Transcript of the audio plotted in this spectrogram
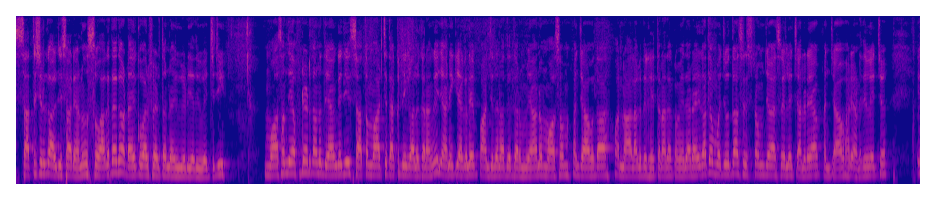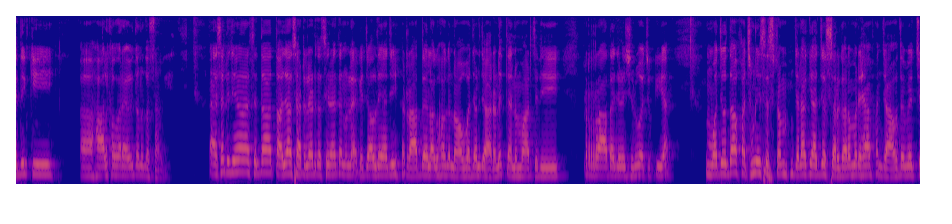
ਸਤਿ ਸ਼੍ਰੀ ਅਕਾਲ ਜੀ ਸਾਰਿਆਂ ਨੂੰ, ਸਵਾਗਤ ਹੈ ਤੁਹਾਡਾ ਇੱਕ ਵਾਰ ਫਿਰ ਤੋਂ ਨਵੀਂ ਵੀਡੀਓ ਦੇ ਵਿੱਚ ਜੀ। ਮੌਸਮ ਦੀ ਅਪਡੇਟ ਤੁਹਾਨੂੰ ਦਿਆਂਗੇ ਜੀ 7 ਮਾਰਚ ਤੱਕ ਦੀ ਗੱਲ ਕਰਾਂਗੇ, ਯਾਨੀ ਕਿ ਅਗਲੇ 5 ਦਿਨਾਂ ਦੇ ਦਰਮਿਆਨ ਮੌਸਮ ਪੰਜਾਬ ਦਾ ਔਰ ਨਾਲ ਲੱਗਦੇ ਖੇਤਰਾਂ ਦਾ ਕਿਵੇਂ ਦਾ ਰਹੇਗਾ ਤੇ ਮੌਜੂਦਾ ਸਿਸਟਮ ਜੋ ਇਸ ਵੇਲੇ ਚੱਲ ਰਿਹਾ ਪੰਜਾਬ, ਹਰਿਆਣਾ ਦੇ ਵਿੱਚ, ਇਹਦੀ ਕੀ ਹਾਲ ਖਬਰ ਹੈ ਉਹ ਵੀ ਤੁਹਾਨੂੰ ਦੱਸਾਂਗੇ। ਐਸੇ ਦੀਆਂ ਸਿੱਧਾ ਤਾਜ਼ਾ ਸੈਟੇਲਾਈਟ ਦੱਸੀ ਤੁਹਾਨੂੰ ਲੈ ਕੇ ਚੱਲਦੇ ਹਾਂ ਜੀ। ਰਾਤ ਦੇ ਲਗਭਗ 9 ਵਜਣ ਜਾ ਰਹੇ ਨੇ 3 ਮਾਰਚ ਦੀ ਰਾਤ ਹੈ ਜਿਹੜੀ ਸ਼ੁਰੂ ਹੋ ਚੁੱਕੀ ਆ ਮੌਜੂਦਾ ਪੱਛਮੀ ਸਿਸਟਮ ਜਿਹੜਾ ਕਿ ਅੱਜ ਸਰਗਰਮ ਰਿਹਾ ਪੰਜਾਬ ਦੇ ਵਿੱਚ।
